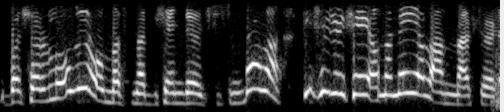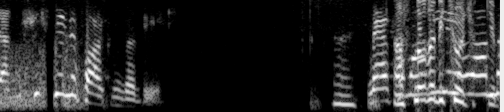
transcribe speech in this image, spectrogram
başarılı oluyor olmasına bir kendi ölçüsünde ama bir sürü şey ona ne yalanlar söylenmiş. Hiçbirinin farkında değil. Evet. Aslında o da bir çocuk gibi.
